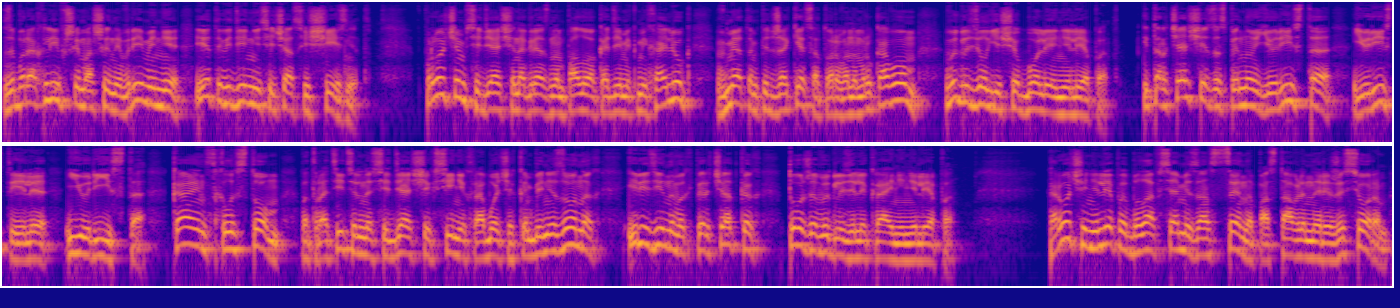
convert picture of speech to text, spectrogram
забарахливший машины времени, и это видение сейчас исчезнет. Впрочем, сидящий на грязном полу академик Михайлюк в мятом пиджаке с оторванным рукавом выглядел еще более нелепо. И торчащий за спиной юриста, юриста или юриста, Каин с хлыстом в отвратительно сидящих синих рабочих комбинезонах и резиновых перчатках тоже выглядели крайне нелепо. Короче, нелепой была вся мизансцена, поставленная режиссером,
